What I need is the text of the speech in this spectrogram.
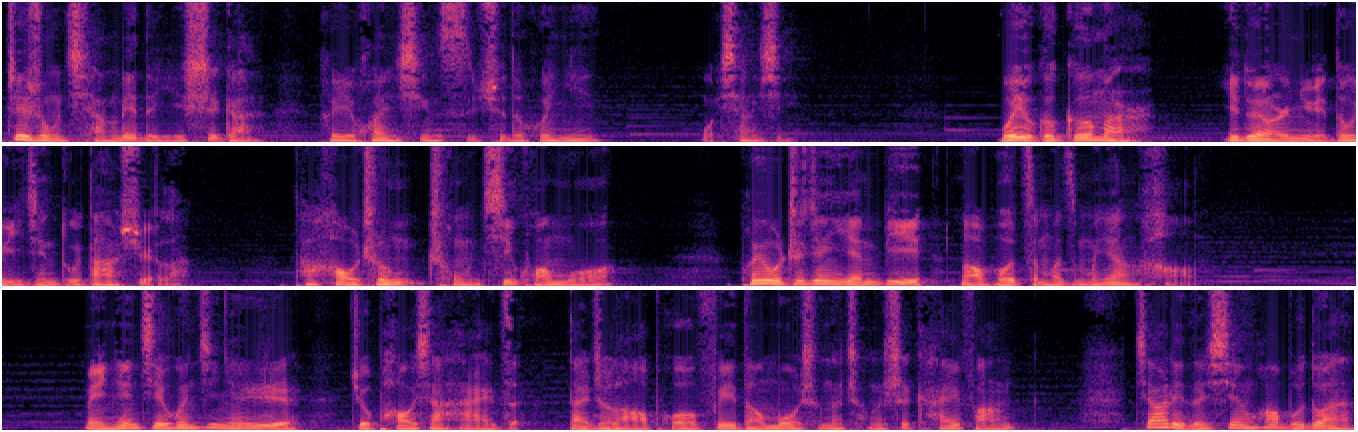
这种强烈的仪式感可以唤醒死去的婚姻，我相信。我有个哥们儿。一对儿女都已经读大学了，他号称宠妻狂魔，朋友之间言毕老婆怎么怎么样好。每年结婚纪念日就抛下孩子，带着老婆飞到陌生的城市开房，家里的鲜花不断，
